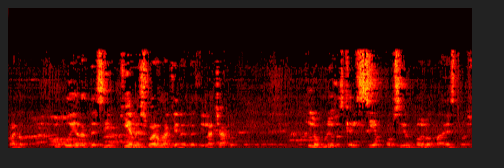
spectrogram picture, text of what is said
bueno, tú pudieras decir quiénes fueron a quienes les di la charla. Y lo curioso es que el 100% de los maestros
